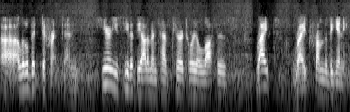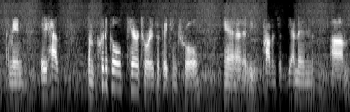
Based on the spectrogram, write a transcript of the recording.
uh, a little bit different. And here you see that the Ottomans have territorial losses right, right from the beginning. I mean, they have some critical territories that they control in the province of Yemen, um,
